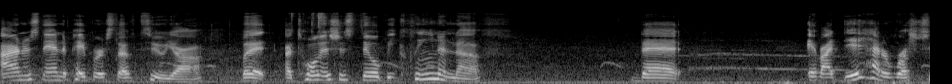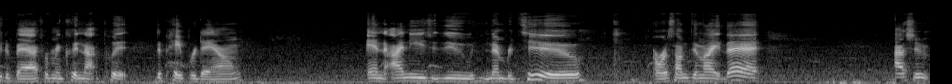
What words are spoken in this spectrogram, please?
I understand the paper stuff too, y'all. But a toilet should still be clean enough that if I did have to rush to the bathroom and could not put the paper down and I needed to do number two or something like that, I should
